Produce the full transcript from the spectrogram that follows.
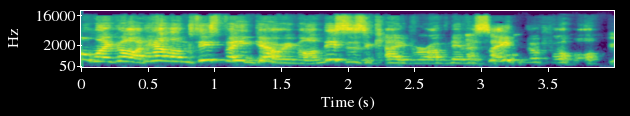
oh my god, how long's this been going on? This is a caper I've never seen before.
